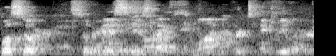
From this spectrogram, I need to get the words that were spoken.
Well, so so this is like one particular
